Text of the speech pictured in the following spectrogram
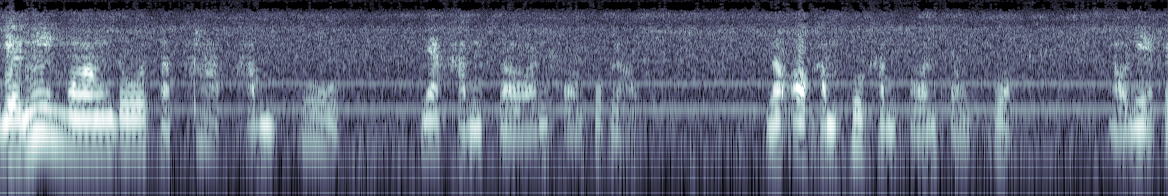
เดี๋ยวนี้มองดูสภาพคำพูดเนี่ยคำสอนของพวกเรา เราเอาคำพูดคำสอนของพวก เราเนี่ยไป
